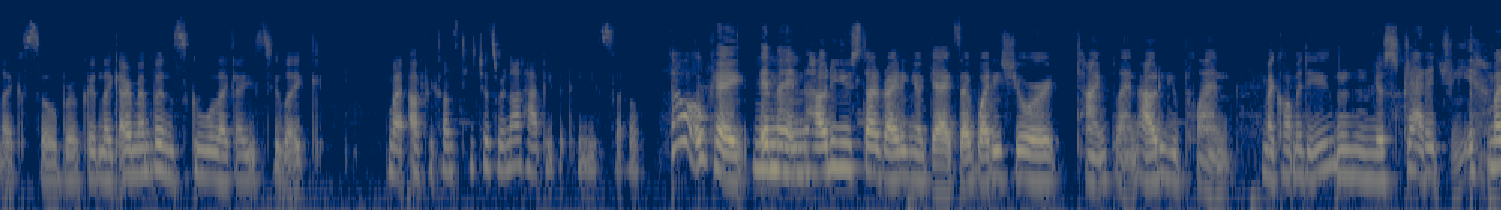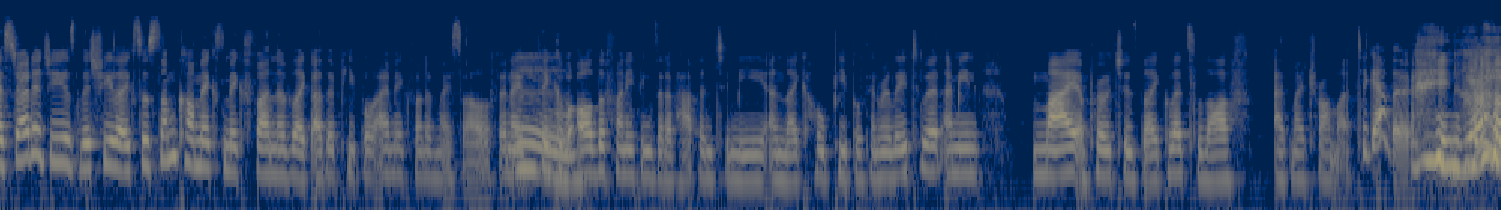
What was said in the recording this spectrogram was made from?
like so broken. Like I remember in school, like I used to like my Afrikaans teachers were not happy with me. So oh, okay. And then Mm. how do you start writing your gags? Like, what is your time plan? How do you plan my comedy. mhm, your strategy? My strategy is literally like so some comics make fun of like other people, I make fun of myself and I think of all the funny things that have happened to me and like hope people can relate to it. I mean, my approach is like let's laugh at my trauma together, you know.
